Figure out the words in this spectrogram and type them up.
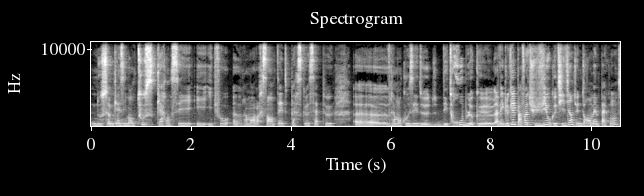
nous sommes quasiment tous carencés et il faut vraiment avoir ça en tête parce que ça peut vraiment causer de, des troubles que, avec lesquels parfois tu vis au quotidien, tu ne te rends même pas compte.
